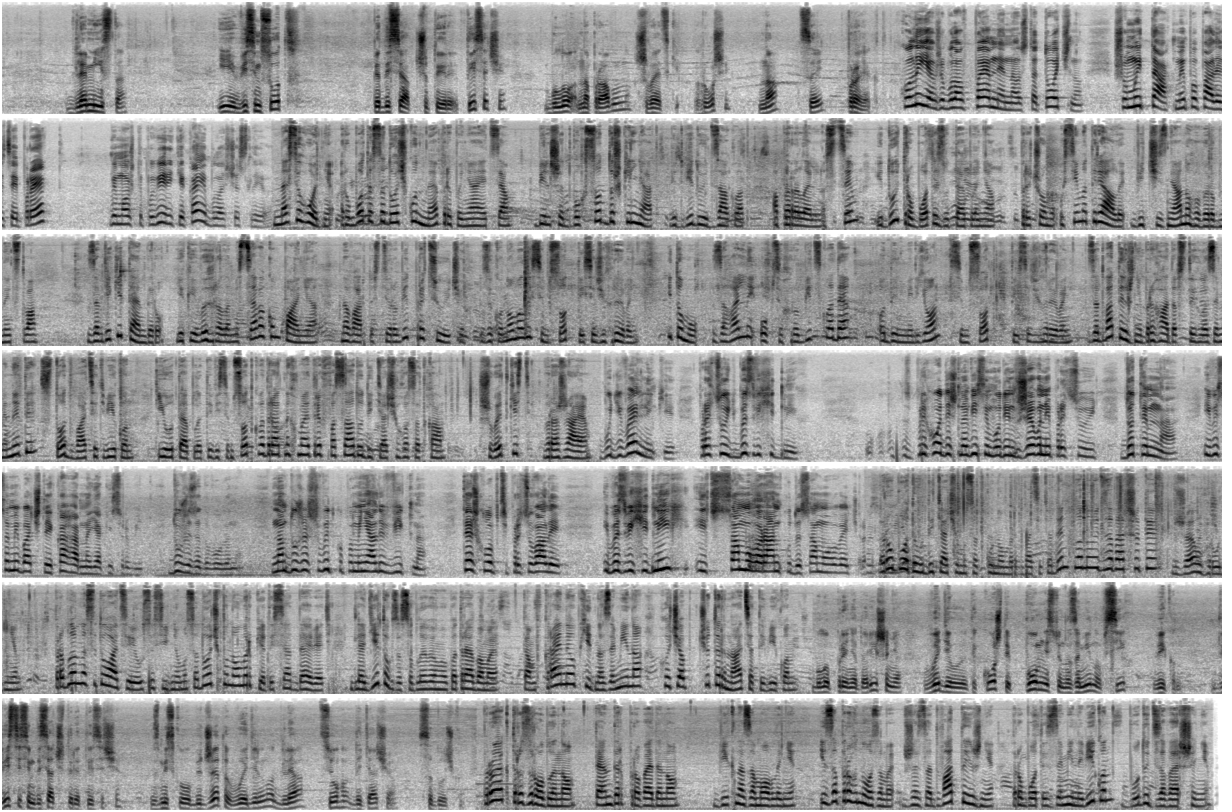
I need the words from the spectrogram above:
для міста. І 854 тисячі було направлено шведських грошей на цей проєкт. Коли я вже була впевнена остаточно, що ми так, ми попали в цей проект, ви можете повірити, яка я була щаслива. На сьогодні робота садочку не припиняється. Більше 200 дошкільнят відвідують заклад, а паралельно з цим ідуть роботи з утеплення. Причому усі матеріали вітчизняного виробництва. Завдяки тендеру, який виграла місцева компанія, на вартості робіт працюючих зекономили 700 тисяч гривень. І тому загальний обсяг робіт складе 1 мільйон 700 тисяч гривень. За два тижні бригада встигла замінити 120 вікон і утеплити 800 квадратних метрів фасаду дитячого садка. Швидкість вражає. Будівельники працюють без вихідних. Приходиш на 8 годин, вже вони працюють до темна. І ви самі бачите, яка гарна якість робіт. Дуже задоволена. Нам дуже швидко поміняли вікна. Теж хлопці працювали і без вихідних, і з самого ранку до самого вечора. Роботи у дитячому садку номер 21 планують завершити вже у грудні. Проблемна ситуація у сусідньому садочку номер 59 для діток з особливими потребами. Там вкрай необхідна заміна хоча б 14 вікон. Було прийнято рішення виділити кошти повністю на заміну всіх вікон. 274 тисячі з міського бюджету виділено для цього дитячого садочка. Проект розроблено, тендер проведено, вікна замовлені. І за прогнозами, вже за два тижні роботи з заміни вікон будуть завершені.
